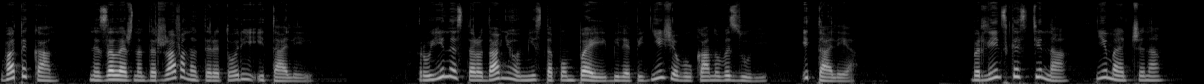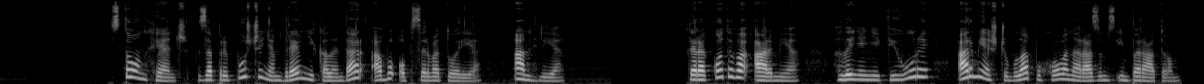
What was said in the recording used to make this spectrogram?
Ватикан. Незалежна держава на території Італії. Руїни стародавнього міста Помпеї біля підніжжя вулкану Везувій. Італія. Берлінська стіна. Німеччина. Стоунхендж. За припущенням древній календар або обсерваторія. Англія. Теракотова армія. Глиняні фігури. Армія, що була похована разом з імператором.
